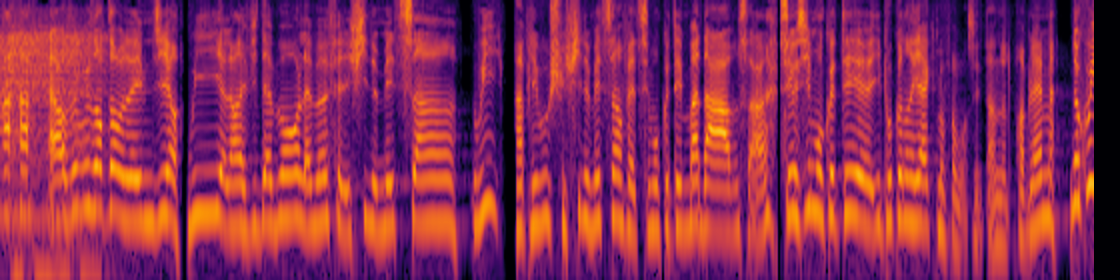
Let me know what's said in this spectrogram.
Alors je vous entends, vous allez me dire, oui, alors évidemment, la meuf, elle est fille de médecin. Oui, rappelez-vous, je suis fille de médecin en fait, c'est mon côté madame, ça. C'est aussi mon côté euh, hypochondriaque, mais enfin bon, c'est un autre problème. Donc oui,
